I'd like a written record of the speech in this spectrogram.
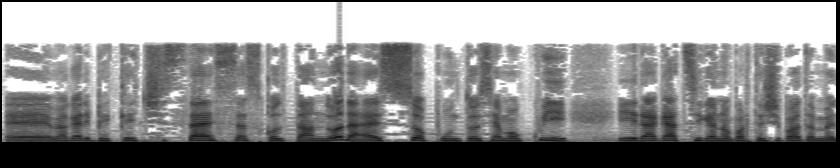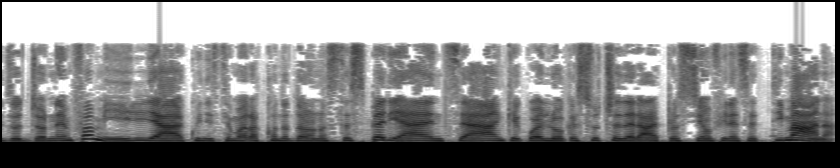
eh, magari perché ci stesse ascoltando adesso, appunto, siamo qui i ragazzi che hanno partecipato a Mezzogiorno in Famiglia, quindi stiamo raccontando la nostra esperienza e anche quello che succederà il prossimo fine settimana.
